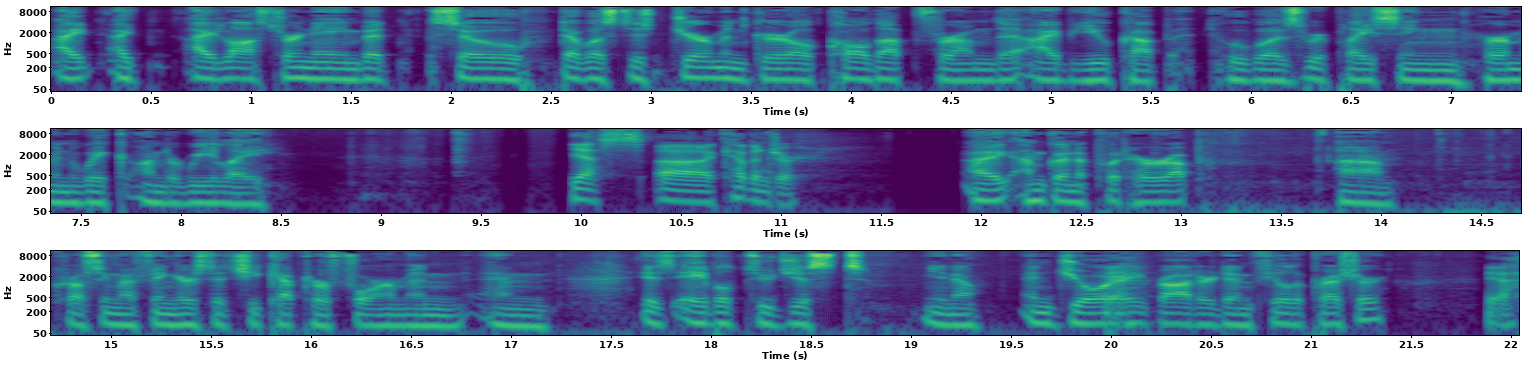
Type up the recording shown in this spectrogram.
I, I I lost her name, but so there was this German girl called up from the IBU Cup who was replacing Herrmann-Wick on the relay. Yes. Uh, Kebinger. I, I'm going to put her up, um, crossing my fingers that she kept her form and, and is able to just, you know, enjoy Yeah. rather than feel the pressure. Yeah.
